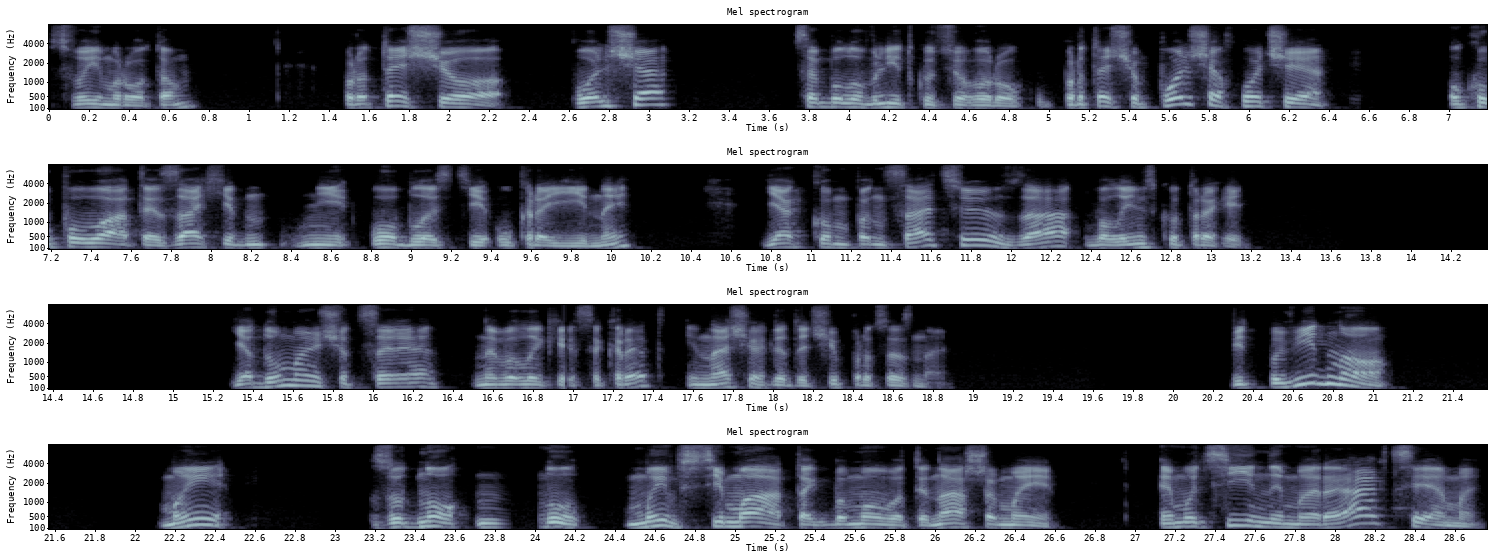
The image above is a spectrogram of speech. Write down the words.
своїм ротом про те, що Польща це було влітку цього року. Про те, що Польща хоче окупувати західні області України як компенсацію за Волинську трагедію. Я думаю, що це невеликий секрет, і наші глядачі про це знають. Відповідно, ми з одного, ну, ми всіма, так би мовити, нашими емоційними реакціями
